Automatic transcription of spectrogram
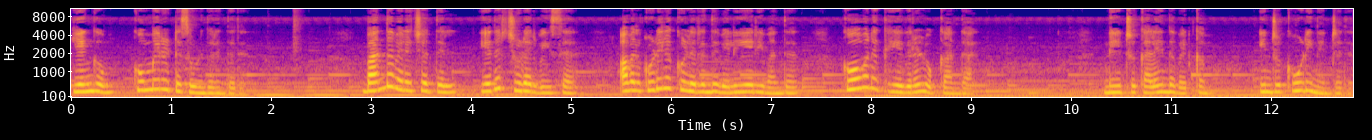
எங்கும் கும்மிருட்டு சூழ்ந்திருந்தது. பந்த வெளிச்சத்தில் எதிர்ச்சுடர் வீச அவள் குடிலுக்குள்ளிருந்து வெளியேறி வந்து கோவனுக்கு எதிரில் உட்கார்ந்தாள். நேற்று கலைந்த வெட்கம் இன்று கூடி நின்றது.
